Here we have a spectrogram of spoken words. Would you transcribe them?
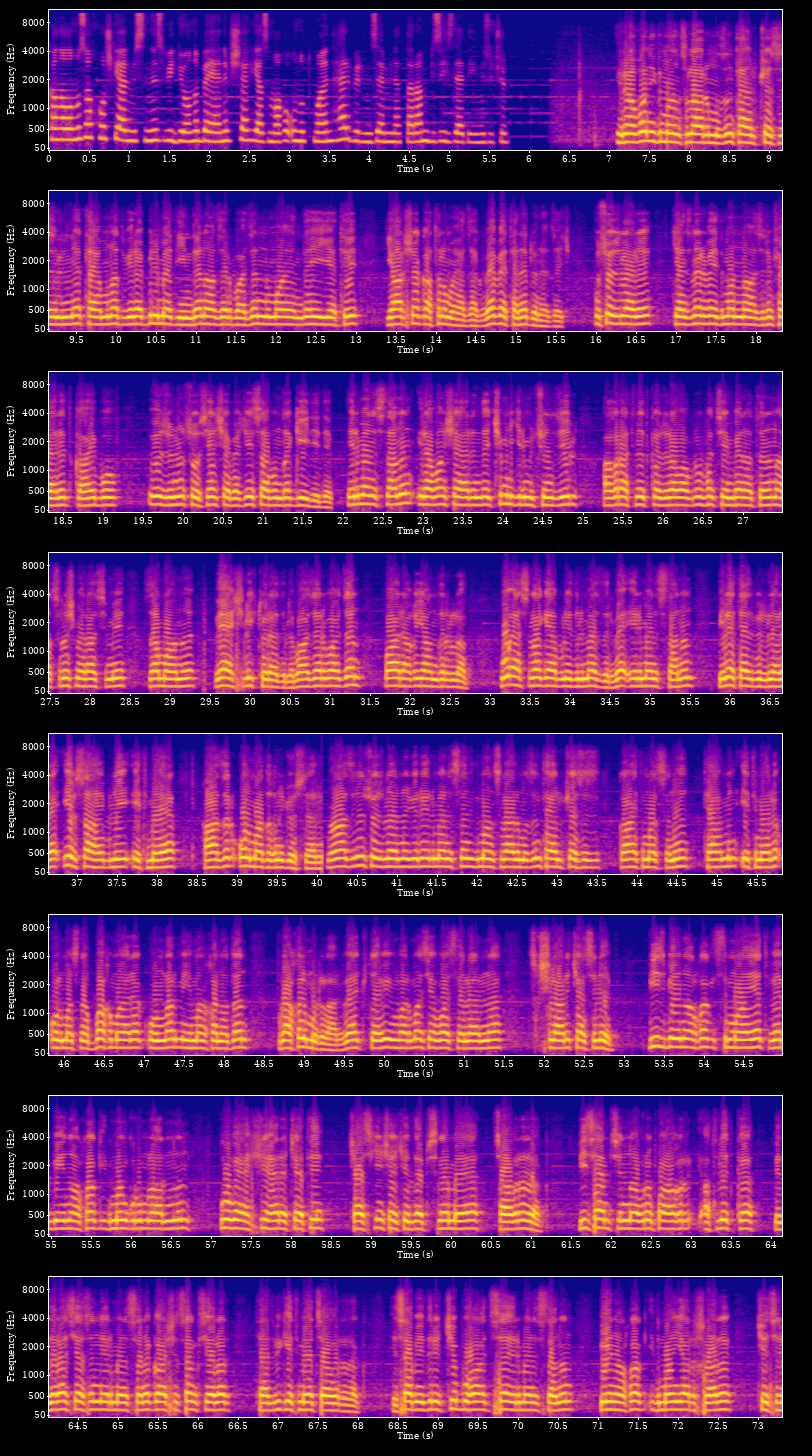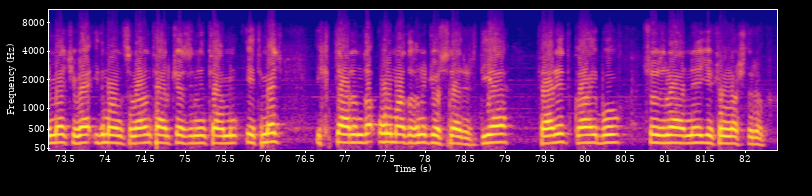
Kanalımıza xoş gəlmisiniz. Videonu bəyənib şərh yazmağı unutmayın. Hər birinizə minnətdaram bizi izlədiyiniz üçün. İrəvan idmançılarımızın təhlükəsizliyinə təminat verə bilmədiyindən Azərbaycan nümayəndə heyəti yarışa qatılmayacaq və vətənə dönəcək. Bu sözləri Gənclər və İdman naziri Fərid Qayıbov özünün sosial şəbəkə hesabında qeyd edib. Ermənistanın İrəvan şəhərində 2023-cü il Ağır Atletika üzrə Avropa çempionatının açılış mərasimi zamanı vəhşilik törədilib. Azərbaycan bayrağı yandırılıb. Bu əsla qəbul edilməzdir və Ermənistanın belə tədbirlərə ev sahibliyi etməyə hazır olmadığını göstərir. Nazirin sözlərinə görə Ermənistan idmançılarımızın təhlükəsiz qayıtmasını təmin etməli olmasına baxmayaraq onlar mehmanxanadan buraxılmırlar və kütləvi informasiya vasitələrinə çıxışları kəsilib. Biz beynəlxalq ictimaiyyət və beynəlxalq idman qurumlarının bu vəhşi hərəkəti kəskin şəkildə pisləməyə çağırırıq. Biz həmçinin Avropa Ağır Atletika Federasiyasının Ermənistana qarşı sanksiyalar tətbiq etməyə çağırırıq. Hesab edirik ki, bu hadisə Ermənistanın beynəlxalq idman yarışları keçirmək və idmançıların təhlükəsizliyini təmin etmək iqtidarında olmadığını göstərir deyə Fərid Qayıbov sözlərini yekunlaşdırıb.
